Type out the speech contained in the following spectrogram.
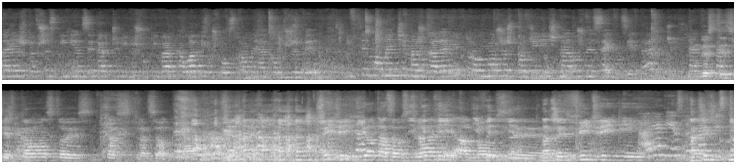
Dajesz we wszystkich językach, czyli wyszukiwarka łapie już tą stronę jako grzyby i w tym momencie masz galerię, którą możesz podzielić na różne sekcje, tak? Czyli tak, Inwestycje tak, w tak. Commons to jest czas stracony. Tak? Przyjdzie idiota z Australii albo z, y, Znaczy- z Fidżi i Znaczy, nie.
